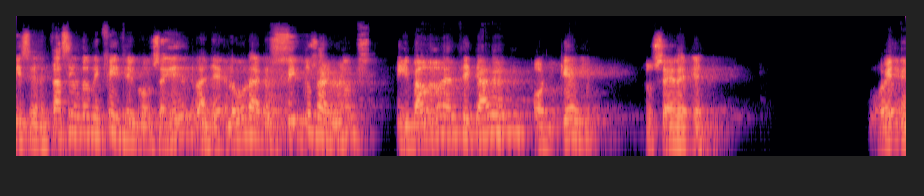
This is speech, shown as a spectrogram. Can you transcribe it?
y se le está haciendo difícil conseguir la llenura del Espíritu Santo y vamos a explicar por qué sucede esto. Bueno.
